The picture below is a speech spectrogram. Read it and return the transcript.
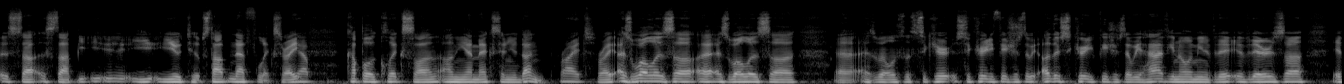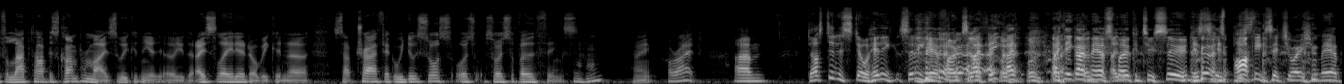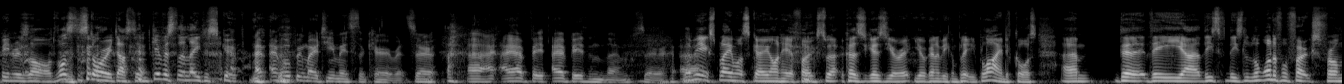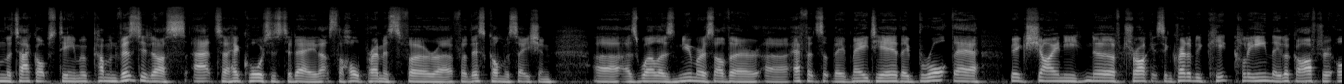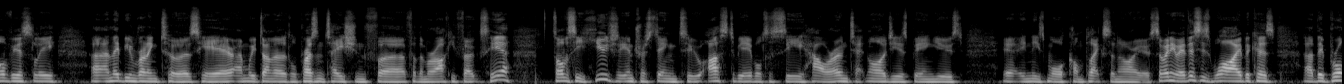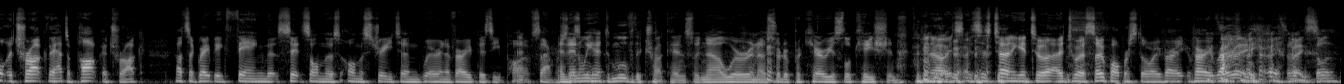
stop, stop YouTube, stop Netflix, right? Yep. A couple of clicks on, on the MX and you're done. Right. Right. As well as uh, as well as uh, uh, as well as the secure, security features that we, other security features that we have. You know, I mean, if there, if there's uh, if a laptop is compromised, we can uh, you could isolate it, or we can uh, stop traffic, or we do source sorts of other things. Mm-hmm. Right. All right. Um, Dustin is still hitting, sitting here, folks. I think I, I, think I may have spoken too soon. His, his, parking situation may have been resolved. What's the story, Dustin? Give us the latest scoop. I, am hoping my teammates took care of it, so uh, I, I, have faith. I have faith in them. So uh, let me explain what's going on here, folks, because because you're you're going to be completely blind, of course. Um, the the uh, these these wonderful folks from the TACOps team have come and visited us at uh, headquarters today. That's the whole premise for uh, for this conversation, uh, as well as numerous other uh, efforts that they've made here. They brought their big shiny NERV truck. It's incredibly clean. They look after it, obviously, uh, and they've been running tours here. And we've done a little presentation for for the Meraki folks here. It's obviously hugely interesting to us to be able to see how our own technology is being used in these more complex scenarios. So anyway, this is why because uh, they brought the truck, they had to park the truck. That's a great big thing that sits on the on the street, and we're in a very busy part and, of San Francisco. And then we had to move the truck, and so now we're in a sort of precarious location. you know, it's, it's just turning into a, into a soap opera story very very rapidly. That's right. That's right. So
